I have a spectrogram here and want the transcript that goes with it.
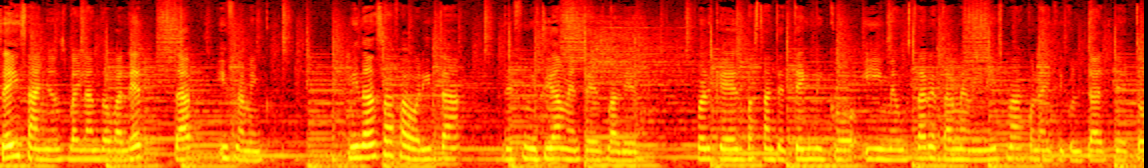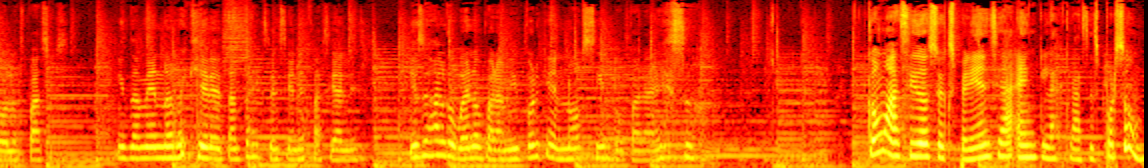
6 años bailando ballet, tap y flamenco. Mi danza favorita definitivamente es ballet, porque es bastante técnico y me gusta retarme a mí misma con la dificultad de todos los pasos y también no requiere tantas expresiones faciales. Y eso es algo bueno para mí porque no sirvo para eso. ¿Cómo ha sido su experiencia en las clases por Zoom?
